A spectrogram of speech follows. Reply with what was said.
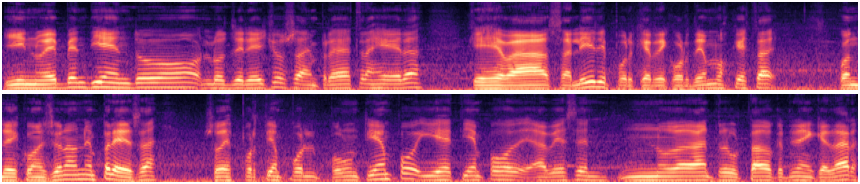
Y no es vendiendo los derechos a empresas extranjeras que se va a salir, porque recordemos que esta, cuando se concesiona una empresa, eso es por, tiempo, por un tiempo y ese tiempo a veces no da el resultado que tiene que dar.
